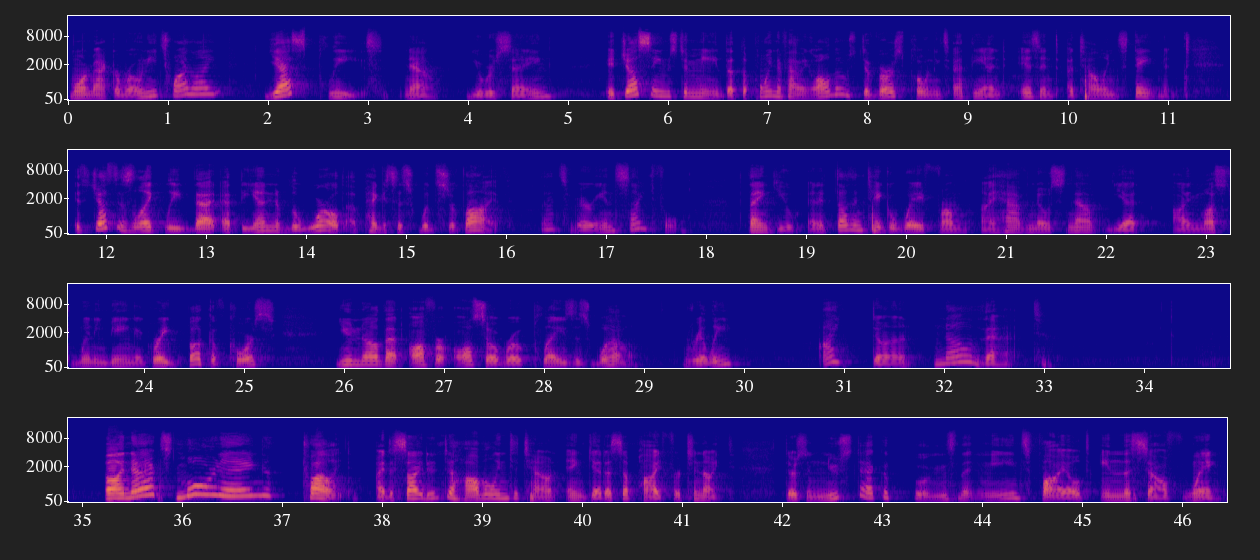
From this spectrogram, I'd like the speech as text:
More macaroni, Twilight? Yes, please. Now, you were saying? It just seems to me that the point of having all those diverse ponies at the end isn't a telling statement. It's just as likely that at the end of the world a Pegasus would survive. That's very insightful. Thank you, and it doesn't take away from I have no snout yet. I must winning being a great book, of course. You know that Offer also wrote plays as well. Really? I don't know that. The next morning, Twilight, I decided to hobble into town and get us a pie for tonight. There's a new stack of books that needs filed in the south wing.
